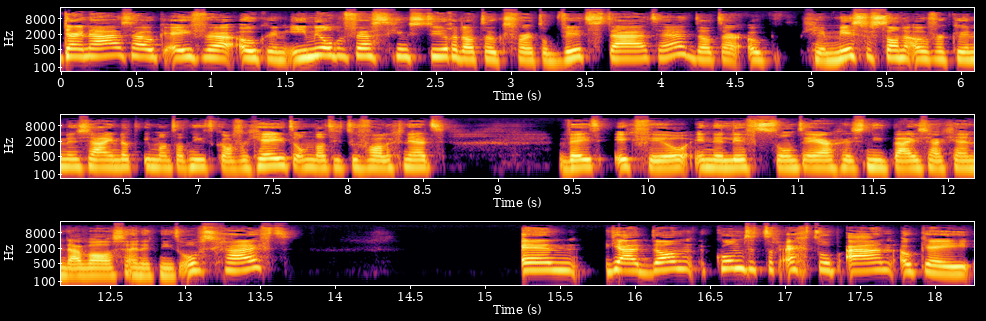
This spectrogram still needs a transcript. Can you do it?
daarna zou ik even ook een e-mailbevestiging sturen, dat ook zwart op wit staat. Hè? Dat er ook geen misverstanden over kunnen zijn, dat iemand dat niet kan vergeten, omdat hij toevallig net, weet ik veel, in de lift stond ergens, niet bij zijn agenda was en het niet opschrijft. En ja, dan komt het er echt op aan, oké,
